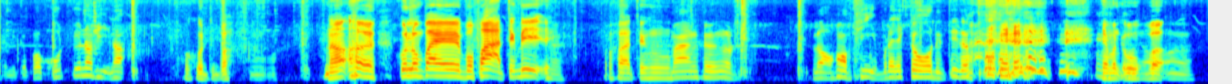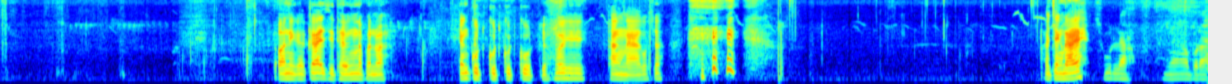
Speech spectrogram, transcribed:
อันนี้ก็พอคุดอยู่เนาะพี่เนาะโอ้คุณจิบ่เนาะเออกูลงไปบ่ฟาดจักดิ เออบ่ฟาดจังฮู้มางเคิงหลอกหอบที่บ่ได้จักโตดิที่จะให้มันอุบบ่เออตอนนี้ก็ใกล้สิถึงแล้วเพิ่นว่ายังกุดกุดกุดกุดอยู่เฮ้ยทางหนากูซะเอาจังไดชุดแล้วยังเอาบ่ได้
